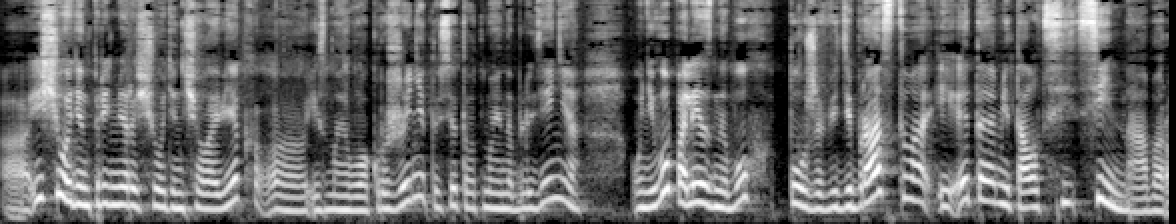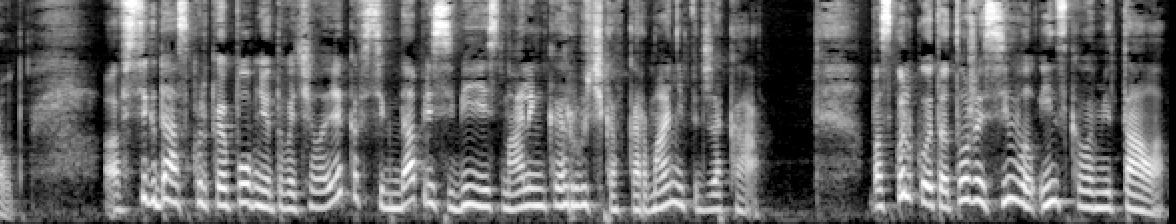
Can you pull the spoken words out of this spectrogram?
А, еще один пример, еще один человек э, из моего окружения, то есть это вот мои наблюдения. У него полезный бог тоже в виде братства, и это металл синь наоборот. А, всегда, сколько я помню этого человека, всегда при себе есть маленькая ручка в кармане пиджака. Поскольку это тоже символ инского металла.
